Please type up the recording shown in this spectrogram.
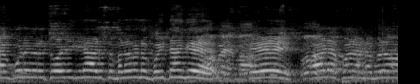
என் கூட வேற தோழிங்கன்னா அடுத்த மலவனம் போயிட்டாங்க. ஏய் வாடா போடா நம்மளும்.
